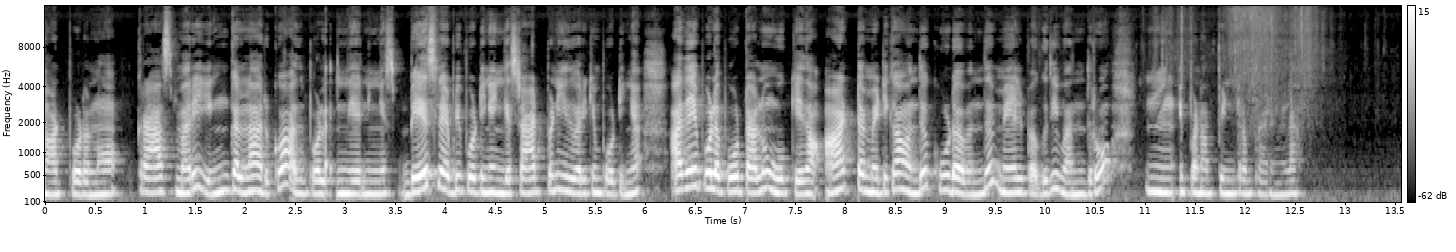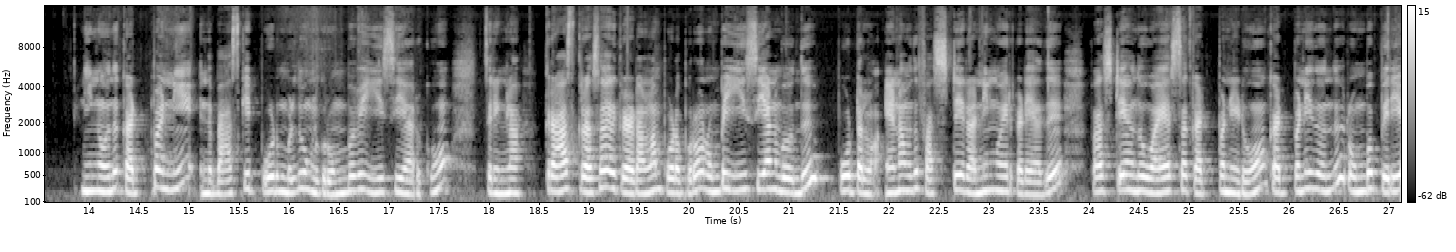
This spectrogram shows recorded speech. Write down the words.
நாட் போடணும். கிராஸ் மாதிரி எங்கெல்லாம் இருக்கோ அது போல். இங்கே நீங்கள் பேஸில் எப்படி போட்டிங்க? இங்கே ஸ்டார்ட் பண்ணி இது வரைக்கும் போட்டிங்க. அதே போல் போட்டாலும் ஓகே தான். ஆட்டோமேட்டிக்காக வந்து கூட வந்து மேல் பகுதி வந்துடும் இப்போ நான் பின்னுறேன் பாருங்களேன். நீங்கள் வந்து கட் பண்ணி இந்த பேஸ்கெட் போடும்பொழுது உங்களுக்கு ரொம்பவே ஈஸியாக இருக்கும். சரிங்களா? கிராஸ் கிராஸாக இருக்கிற இடம்லாம் போட போகிறோம் ரொம்ப ஈஸியாக நம்ம வந்து போட்டலாம் ஏன்னா வந்து ஃபஸ்ட்டே ரன்னிங் ஒயர் கிடையாது. ஃபஸ்ட்டே வந்து ஒயர்ஸை கட் பண்ணிவிடுவோம் கட் பண்ணி இது வந்து ரொம்ப பெரிய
